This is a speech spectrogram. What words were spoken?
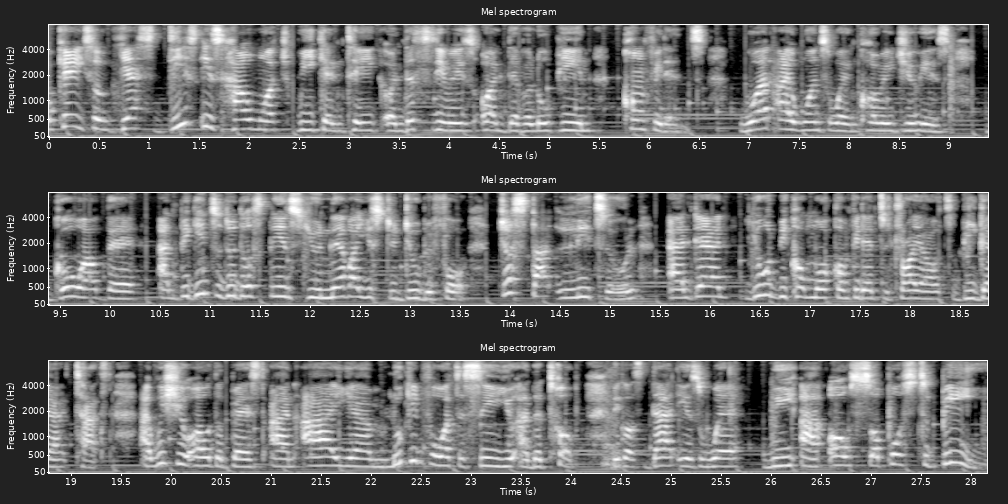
Okay, so yes, this is how much we can take on this series on developing confidence. What I want to encourage you is go out there and begin to do those things you never used to do before. Just start little and then you will become more confident to try out bigger tasks. I wish you all the best and I am looking forward to seeing you at the top because that is where we are all supposed to be.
